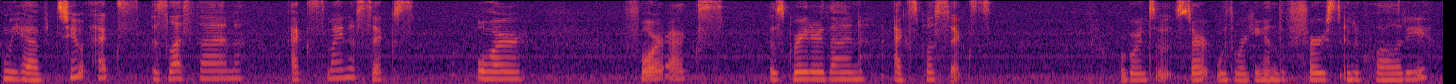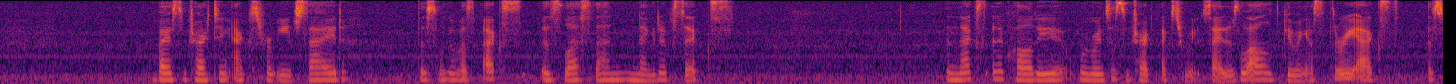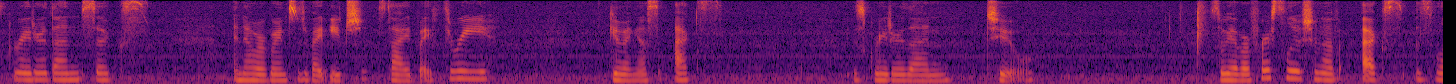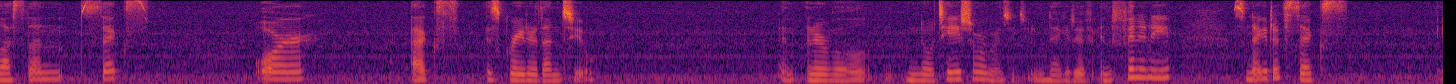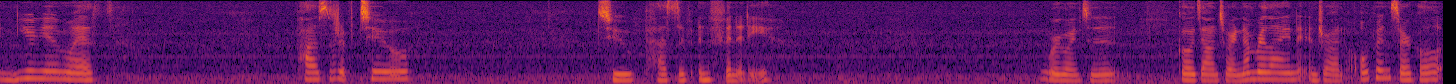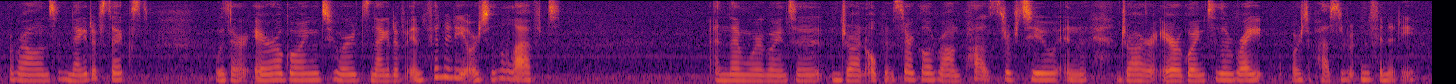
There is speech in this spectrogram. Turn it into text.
we have 2x is less than x minus 6 or 4x is greater than x plus 6. We're going to start with working on the first inequality by subtracting x from each side. This will give us x is less than negative 6. The next inequality, we're going to subtract x from each side as well, giving us 3x is greater than 6. And now we're going to divide each side by 3, giving us x is greater than 2. So we have our first solution of x is less than 6 or x is greater than 2. In interval notation, we're going to do negative infinity. So negative 6 in union with positive 2 to positive infinity. We're going to go down to our number line and draw an open circle around negative 6 with our arrow going towards negative infinity or to the left. And then we're going to draw an open circle around positive 2 and draw our arrow going to the right or to positive infinity.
